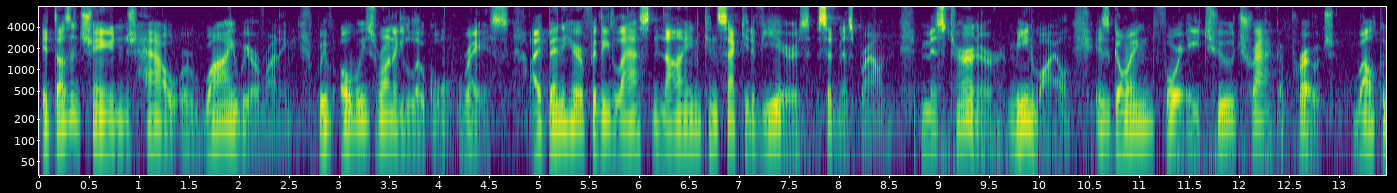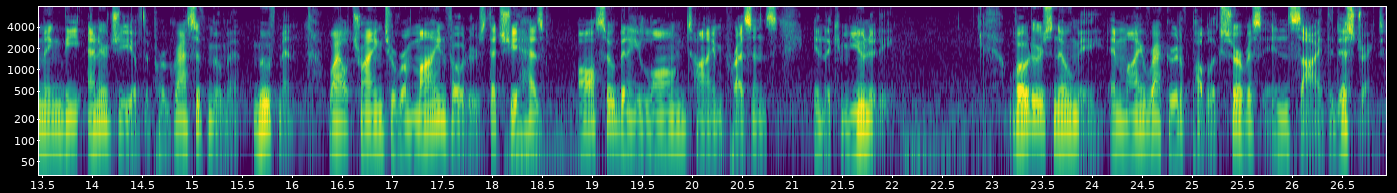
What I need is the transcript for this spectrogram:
It doesn't change how or why we are running. We've always run a local race. I've been here for the last nine consecutive years, said Miss Brown. Miss Turner, meanwhile, is going for a two track approach, welcoming the energy of the progressive movement, movement while trying to remind voters that she has also been a long time presence in the community. Voters know me and my record of public service inside the district,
